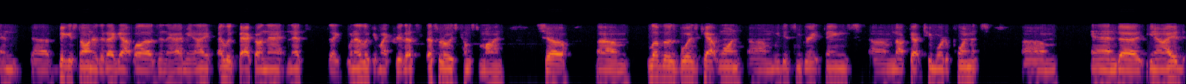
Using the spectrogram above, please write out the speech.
and uh, biggest honor that I got while I was in there. I mean, I, I look back on that, and that's like when I look at my career, that's that's what always comes to mind. So um, love those boys at CAAT One. Um, we did some great things. Um, knocked out two more deployments. Um, and uh, you know, I had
